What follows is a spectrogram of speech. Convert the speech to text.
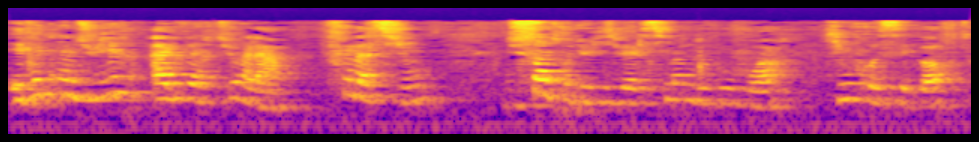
et vont conduire à l'ouverture, à la fondation du Centre audiovisuel Simone de Beauvoir, qui ouvre ses portes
